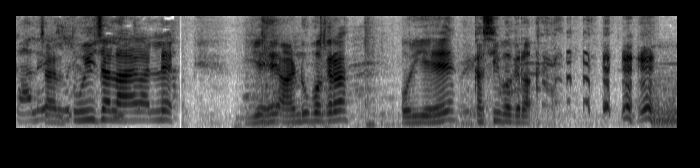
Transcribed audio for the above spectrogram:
काले चल तू ही चलाएगा ले। ये है आंडू बकरा और ये है कसी बकरा।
